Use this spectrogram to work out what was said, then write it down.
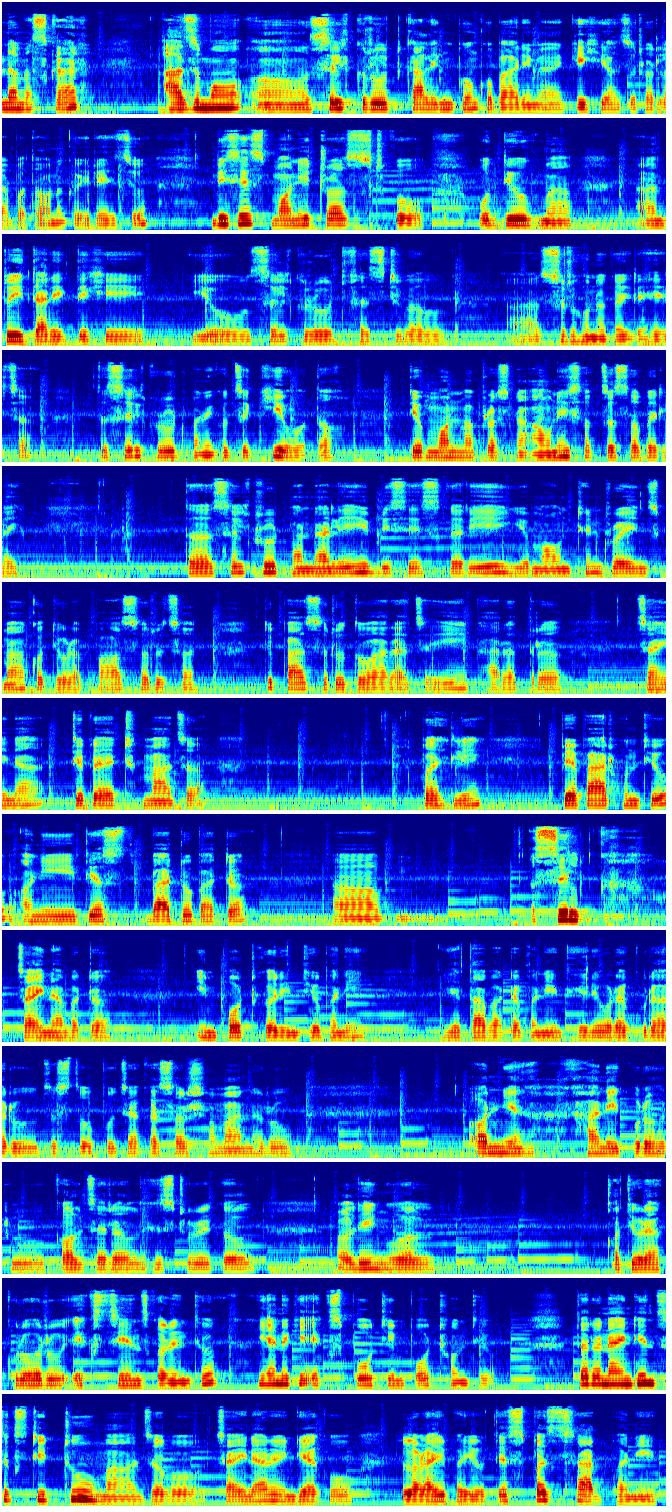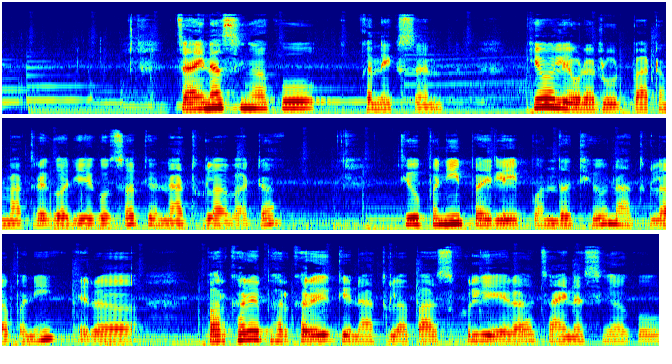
नमस्कार। आज म सिल्क रुट कालिम्पोङको बारेमा केही हजुरहरूलाई बताउन गइरहेछु। विशेष मनी ट्रस्टको उद्योगमा दुई तारिकदेखि यो सिल्क रुट फेस्टिभल सुरु हुन गइरहेछ। त सिल्क रुट भनेको चाहिँ के हो त? त्यो मनमा प्रश्न आउनै सक्छ सबैलाई। त सिल्क रुट भन्नाले विशेष गरी यो माउन्टेन रेन्जमा कतिवटा पासहरू छन्। त्यो पासहरूद्वारा चाहिँ भारत र चाइना टिबेट माझ पहिले व्यापार हुन्थ्यो अनि त्यस बाटोबाट सिल्क चाइनाबाट इम्पोर्ट गरिन्थ्यो भने यताबाट पनि धेरैवटा कुराहरू जस्तो पूजाका सरसामानहरू अन्य खानेकुरोहरू कल्चरल हिस्टोरिकल लिङ्गुअल कतिवटा कुरोहरू एक्सचेन्ज गरिन्थ्यो। यानि कि एक्सपोर्ट इम्पोर्ट हुन्थ्यो। तर नाइन्टिन सिक्सटी टूमा जब चाइना र इन्डियाको लडाइँ भयो त्यस पश्चात भने चाइनासँगको कनेक्सन केवल एउटा रुटबाट मात्रै गरिएको छ त्यो नाथुलाबाट। त्यो पनि पहिले बन्द थियो नाथुला पनि र भर्खरै भर्खरै त्यो नाथुला पास खुलिएर चाइनासँगको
